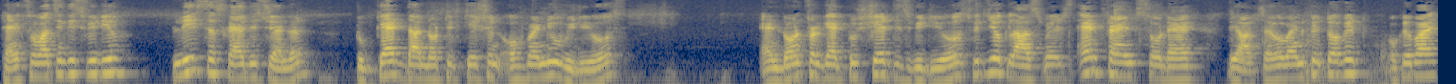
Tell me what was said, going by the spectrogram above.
Thanks for watching this video. Please subscribe this channel to get the notification of my new videos. And don't forget to share these videos with your classmates and friends so that they also have a benefit of it. Okay, bye.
